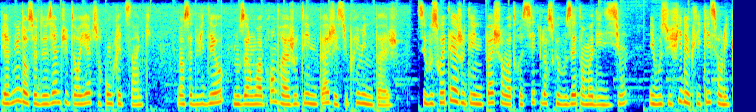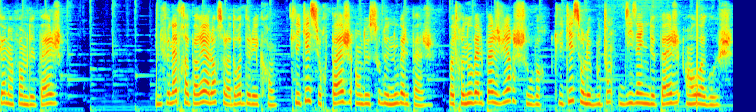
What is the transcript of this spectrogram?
Bienvenue dans ce deuxième tutoriel sur Concrete 5. Dans cette vidéo, nous allons apprendre à ajouter une page et supprimer une page. Si vous souhaitez ajouter une page sur votre site lorsque vous êtes en mode édition, il vous suffit de cliquer sur l'icône en forme de page. Une fenêtre apparaît alors sur la droite de l'écran. Cliquez sur Page en dessous de Nouvelle page. Votre nouvelle page vierge s'ouvre. Cliquez sur le bouton Design de page en haut à gauche.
